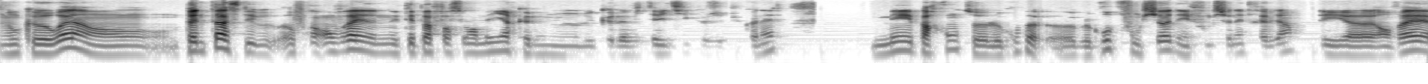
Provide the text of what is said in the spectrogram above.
Donc euh, ouais, en... Penta, en vrai, n'était pas forcément meilleur que, que la Vitality que j'ai pu connaître. Mais par contre, le groupe, euh, le groupe fonctionne et fonctionnait très bien. Et euh, en vrai,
